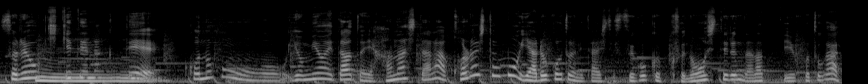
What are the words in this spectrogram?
それを聞けてなくて、この本を読み終えた後に話したらこの人もやることに対してすごく苦悩してるんだなっていうことが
